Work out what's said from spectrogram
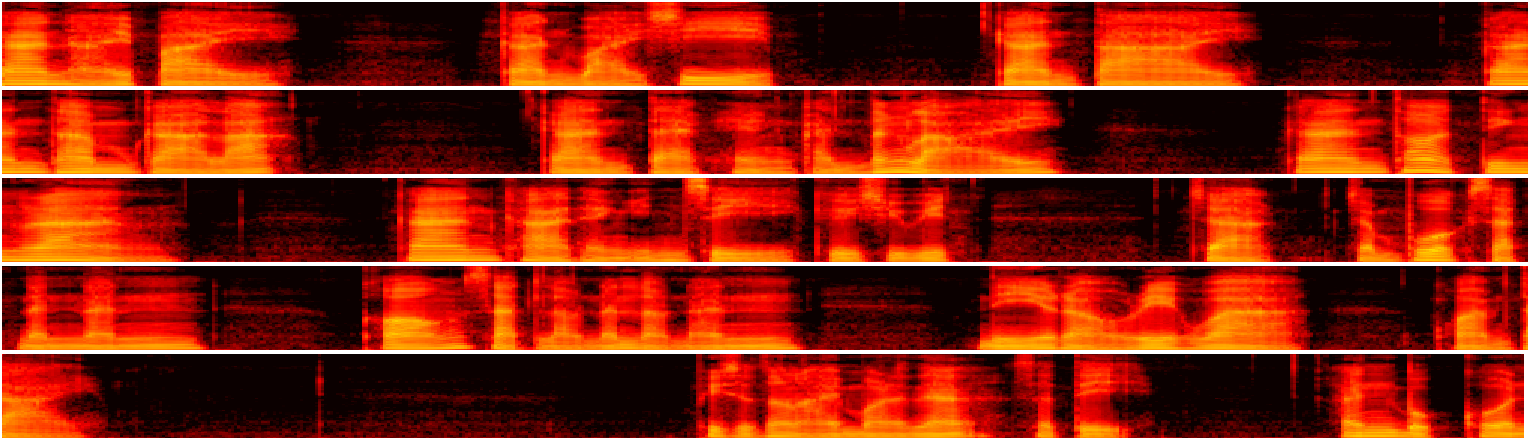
การหายไป การวายชีพ การตาย การทำกาละ การแตกแห่งกันทั้งหลาย การทอดทิ้งร่าง การขาดแห่งอินทรีย์คือชีวิต จากจำพวกสัตว์นั้นๆ ของสัตว์เหล่านั้นเหล่านั้น นี้เราเรียกว่า ความตายพิสุทั้งหลายมรณะสติ อันบุคคล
